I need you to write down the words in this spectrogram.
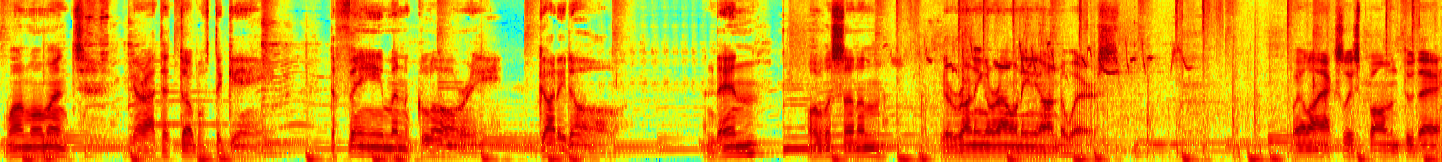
One moment, you're at the top of the game. The fame and glory. Got it all. And then, all of a sudden, you're running around in your underwears. Well, I actually spawned to the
